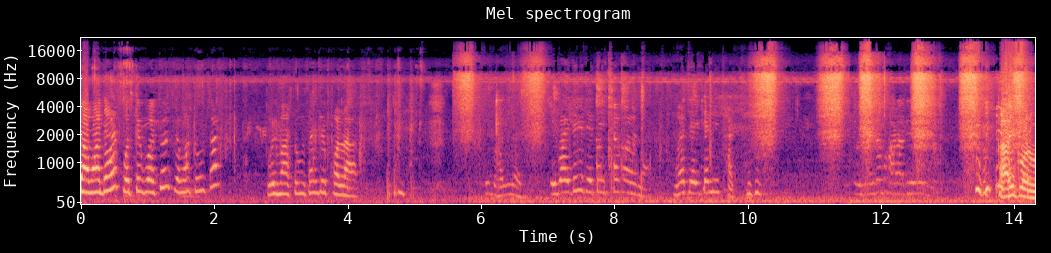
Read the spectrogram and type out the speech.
জমা দেয় প্রত্যেক বছর যে মাস্টার মশাই ওই মাস্টার মশাইদের কলা। খুব ভালো লাগে। এই বাড়ি থেকে যেতে ইচ্ছা করে না। এইখানেই থাকছি তাই করব।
